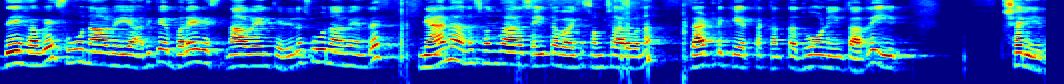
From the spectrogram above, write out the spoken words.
ದೇಹವೇ ಸೂನಾವೆಯ ಅದಕ್ಕೆ ಬರೆಯ ನಾವೇ ಅಂತ ಹೇಳಿಲ್ಲ ಸೂನಾವೆ ಅಂದರೆ ಜ್ಞಾನ ಅನುಸಂಧಾನ ಸಹಿತವಾಗಿ ಸಂಸಾರವನ್ನು ದಾಟಲಿಕ್ಕೆ ಇರ್ತಕ್ಕಂಥ ಧೋಣಿ ಅಂತಾದರೆ ಈ ಶರೀರ.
